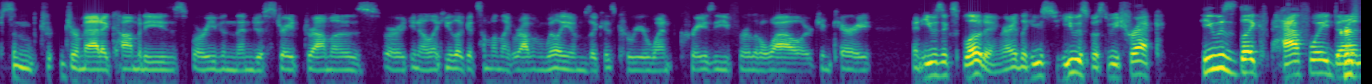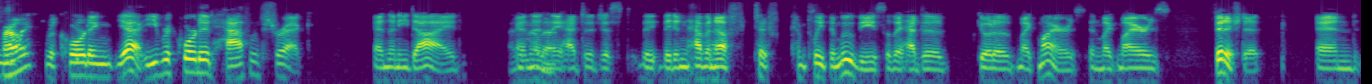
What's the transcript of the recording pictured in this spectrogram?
some dr- dramatic comedies or even then just straight dramas or you know like you look at someone like Robin Williams like his career went crazy for a little while or Jim Carrey and he was exploding right? Like he was he was supposed to be Shrek. He was like halfway done recording. Yeah he recorded half of Shrek and then he died and then that. they had to just they, they didn't have enough to complete the movie so they had to go to mike myers and mike myers finished it and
